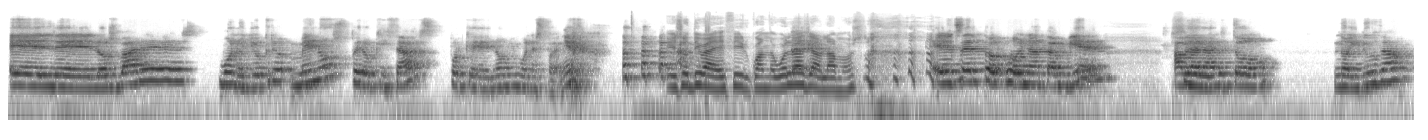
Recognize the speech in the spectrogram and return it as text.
El de los bares, bueno, yo creo menos, pero quizás porque no vivo en España. Eso te iba a decir, cuando vuelvas ya hablamos. El ser tocona también. Hablar Sí. alto, no hay duda.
